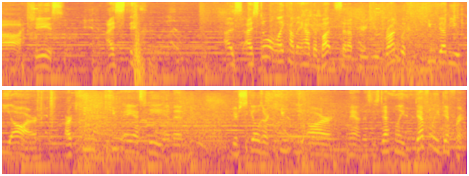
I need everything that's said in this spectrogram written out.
Ah, oh, jeez. I still, I, I still don't like how they have the button set up here. You run with QWER or Q QASD, and then your skills are QER. Man, this is definitely definitely different.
